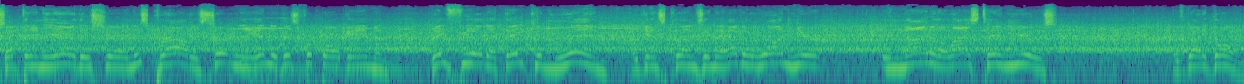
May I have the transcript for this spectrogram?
Something in the air this year, and this crowd is certainly into this football game, and they feel that they can win against Clemson. They haven't won here in nine of the last 10 years. They've got it going.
